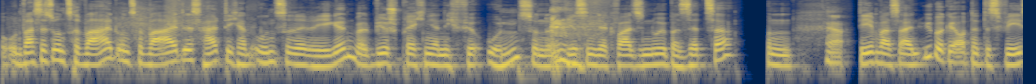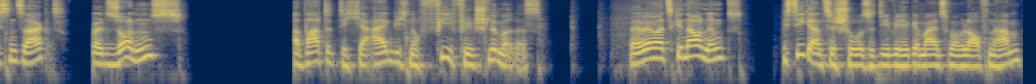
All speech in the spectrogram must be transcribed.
Und was ist unsere Wahrheit? Unsere Wahrheit ist, halt dich an unsere Regeln, weil wir sprechen ja nicht für uns, sondern wir sind ja quasi nur Übersetzer von ja. dem, was ein übergeordnetes Wesen sagt, weil sonst erwartet dich ja eigentlich noch viel, viel Schlimmeres. Weil wenn man es genau nimmt, ist die ganze Chose, die wir hier gemeinsam am Laufen haben,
